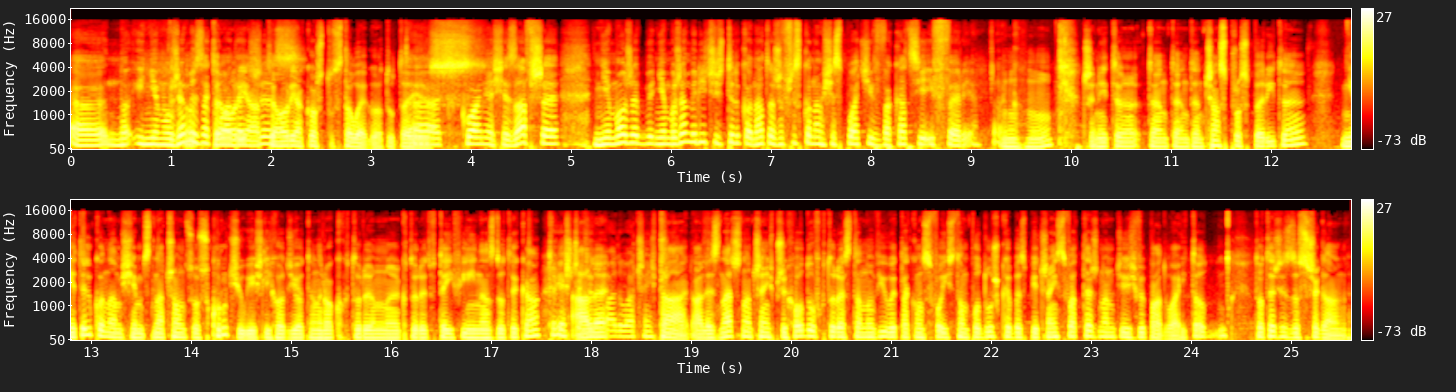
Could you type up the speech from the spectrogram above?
E, no i nie możemy no, zakładać, teoria, że... Teoria kosztu stałego tutaj tak, jest... kłania się zawsze. Nie, może, nie możemy liczyć tylko na to, że wszystko nam się spłaci w wakacje i w ferie. Tak. Mhm. Czyli ten, ten, ten, ten czas prosperity nie tylko nam się znacząco skrócił, jeśli chodzi o ten rok, którym, który w tej chwili nas dotyka. To jeszcze ale, wypadła część tak, przychodów. Tak, ale znaczna część przychodów, które stanowiły taką swoistą poduszkę bezpieczeństwa, też nam gdzieś wypadła i to, to też jest dostrzegalne.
